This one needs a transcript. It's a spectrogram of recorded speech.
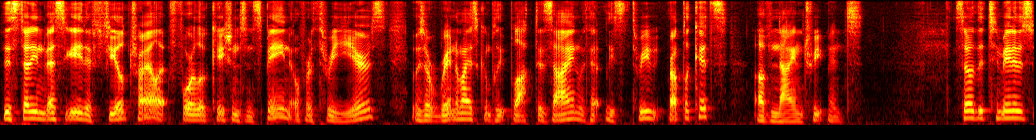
This study investigated a field trial at four locations in Spain over three years. It was a randomized complete block design with at least three replicates of nine treatments. So the tomatoes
